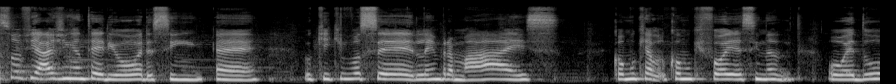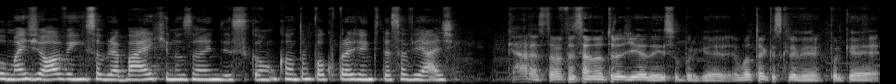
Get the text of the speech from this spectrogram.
Sua viagem anterior, assim, é, o que que você lembra mais? Como que, ela- como que foi, assim, na- o Edu mais jovem sobre a bike nos Andes? Con- Conta um pouco pra gente dessa viagem. Cara, estava pensando outro dia disso, porque eu vou ter que escrever, porque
